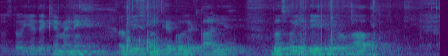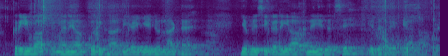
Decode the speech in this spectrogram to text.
दोस्तों ये देखें मैंने अभी इस पंखे को लटका लिया। दोस्तों, ये देख रहे हो आप। करीब आके मैंने आपको दिखा दिया, ये जो नट है, ये बेसिकली आपने इधर से इधर लेके आना है।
